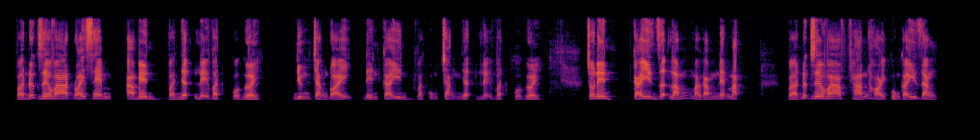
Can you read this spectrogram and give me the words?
Và Đức giê va đoái xem A bên và nhận lễ vật của người, nhưng chẳng đoái đến Cain và cũng chẳng nhận lễ vật của người. Cho nên Cain giận lắm mà gầm nét mặt. Và Đức giê va phán hỏi cùng Cain rằng,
